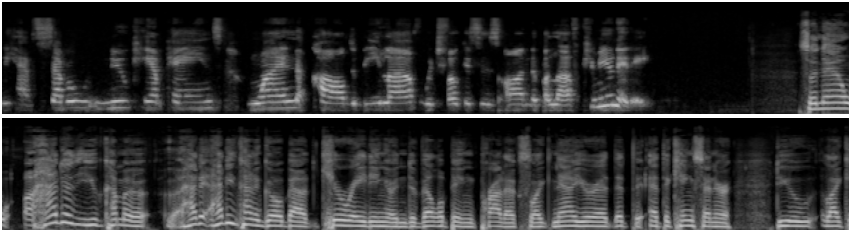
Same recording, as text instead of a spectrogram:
We have several new campaigns, one called Be Love, which focuses on the beloved community. So now, uh, how do you come? A, how do how do you kind of go about curating and developing products? Like now, you're at, at the at the King Center. Do you like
